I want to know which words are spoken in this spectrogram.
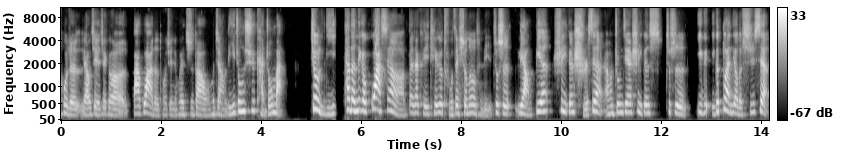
或者了解这个八卦的同学，你会知道，我们讲离中虚，坎中满。就离它的那个卦象啊，大家可以贴个图在 show note 里，就是两边是一根实线，然后中间是一根就是一个一个断掉的虚线，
